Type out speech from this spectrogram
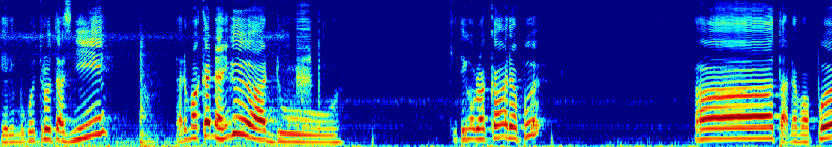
Okay, remote control tak sini. Tak ada makanan ke? Aduh. Kita tengok belakang ada apa? Uh, tak ada apa-apa.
